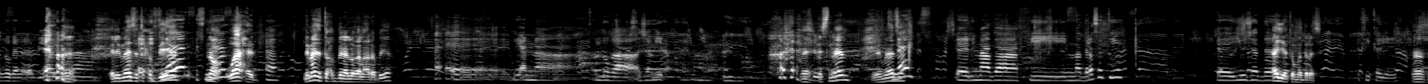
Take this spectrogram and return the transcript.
اللغة العربية. أيوة. إيه، لماذا إيه، تحبين اثنان اثنان. واحد؟ آه. لماذا تحبين اللغة العربية؟ آه، لأن اللغة جميلة. اثنين لماذا؟ آه، لماذا؟ في مدرستي. يوجد أية مدرسة؟ في كريم آه.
